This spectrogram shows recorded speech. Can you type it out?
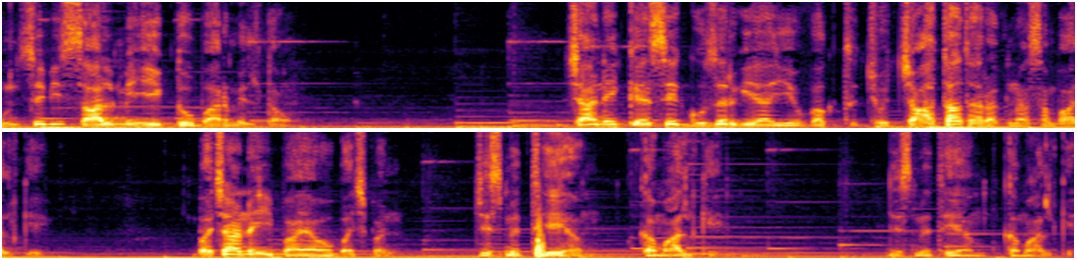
उनसे भी साल में एक दो बार मिलता हूँ। जाने कैसे गुजर गया ये वक्त जो चाहता था रखना संभाल के। बचा नहीं पाया वो बचपन, जिसमें थे हम कमाल के। जिसमें थे हम कमाल के।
